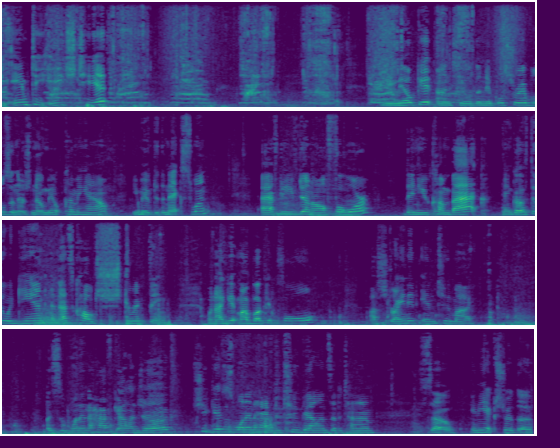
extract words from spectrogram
You empty each tit. You milk it until the nipple shrivels and there's no milk coming out. You move to the next one. After you've done all four, then you come back and go through again, and that's called stripping. When I get my bucket full, I strain it into my, is a one and a half gallon jug. She gives us one and a half to two gallons at a time. So any extra the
